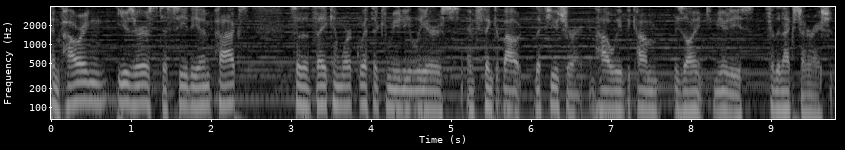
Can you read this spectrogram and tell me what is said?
empowering users to see the impacts so that they can work with their community leaders and think about the future and how we become resilient communities for the next generation.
